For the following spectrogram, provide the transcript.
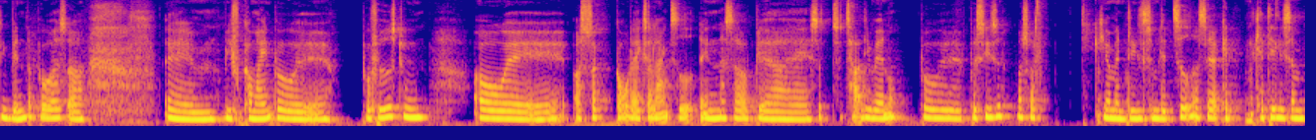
de venter på os, og øh, vi kommer ind på, øh, på fødestuen, og, øh, og så går der ikke så lang tid, inden så, bliver, øh, så, så tager de vandet på, øh, på Sisse, og så giver man det ligesom lidt tid og ser, kan, kan det ligesom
